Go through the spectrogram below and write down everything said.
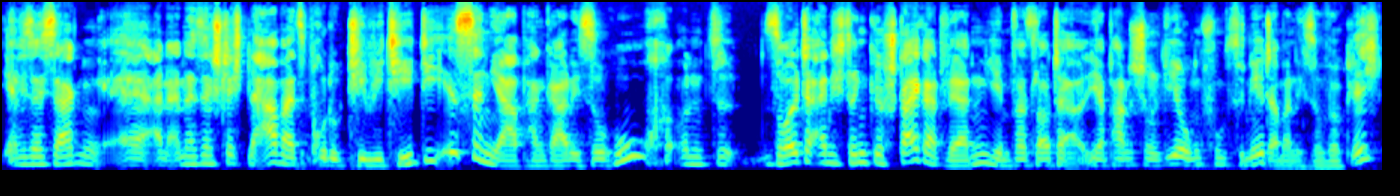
ja, wie soll ich sagen, äh, an einer sehr schlechten Arbeitsproduktivität. Die ist in Japan gar nicht so hoch und sollte eigentlich dringend gesteigert werden. Jedenfalls laut der japanischen Regierung funktioniert aber nicht so wirklich.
